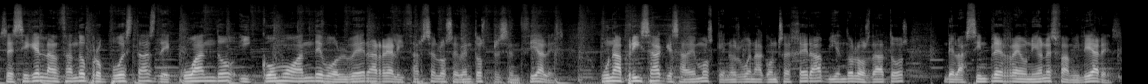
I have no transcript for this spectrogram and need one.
se siguen lanzando propuestas de cuándo y cómo han de volver a realizarse los eventos presenciales. Una prisa que sabemos que no es buena consejera viendo los datos de las simples reuniones familiares.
